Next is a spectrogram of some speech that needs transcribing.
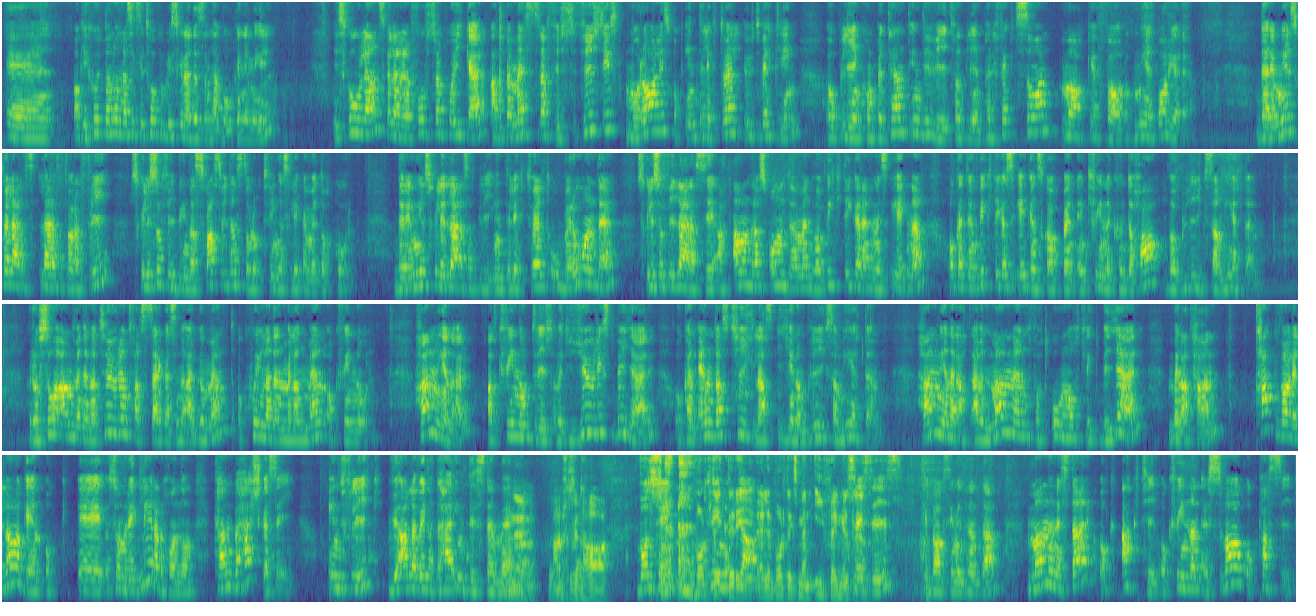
Eh, Okej, 1762 publicerades den här boken, Emil. I skolan ska läraren fostra pojkar att bemästra fys- fysisk, moralisk och intellektuell utveckling och bli en kompetent individ för att bli en perfekt son, make, far och medborgare. Där Emil ska läras, läras att vara fri skulle Sofie bindas fast vid en stol och tvingas leka med dockor. Där Emil skulle lära sig att bli intellektuellt oberoende skulle Sofie lära sig att andras omdömen var viktigare än hennes egna och att den viktigaste egenskapen en kvinna kunde ha var blygsamheten. Rousseau använder naturen för att stärka sina argument och skillnaden mellan män och kvinnor. Han menar att kvinnor drivs av ett djuriskt begär och kan endast tyglas genom blygsamheten. Han menar att även mannen fått omåttligt begär, men att han, tack vare lagen och, eh, som reglerar honom, kan behärska sig. Inflik, vi alla vet att det här inte stämmer. Nej, annars skulle vi inte ha Våldtäkt. våldtäkter i, Ja. eller våldtäktsmän i fängelse. Precis. Tillbaks till min tenta. Mannen är stark och aktiv och kvinnan är svag och passiv.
